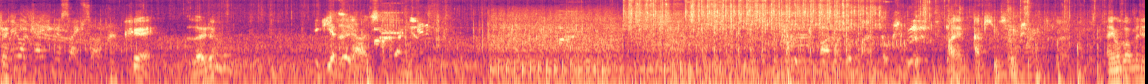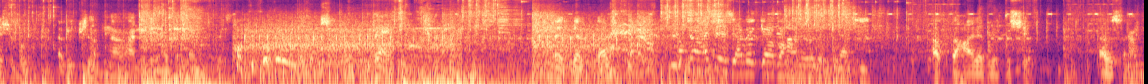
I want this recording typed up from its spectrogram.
Relocating the safe zone. Okay, loader. You get the ads. Oh my god, I am dog shit. I am absolute dog shit. Anyone got ammunition for me? That'd be. No, I need it. Dead. Hey, no, no. No, I seriously, I meant go behind the level and actually up the high level of the ship. That was fun.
